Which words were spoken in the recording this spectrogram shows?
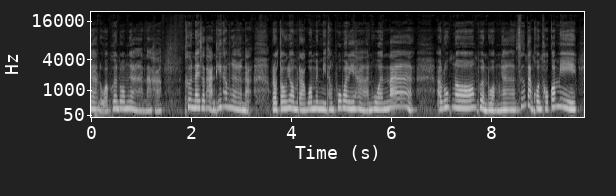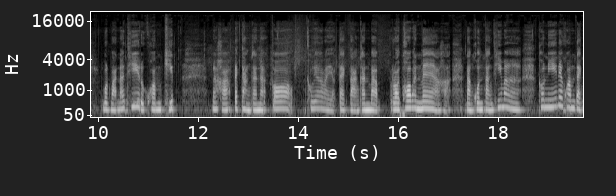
งานหรือว่าเพื่อนร่วมงานนะคะ คือในสถานที่ทำงานอะเราต้องยอมรับว่ามันมีทั้งผู้บริหารหัวหน้าเอาลูกน้องเพื่อนร่วมงาน ซึ่งต่างคนเขาก็มีบทบาทหน้าที่หรือความคิด นะคะ แตกต่างกันอะก็เขาเรียกอะไรอะแตกต่างกันแบบร้อยพ่อพันแม่อะค่ะ ต่างคนต่างที่มาคราวนี้ในความแตก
